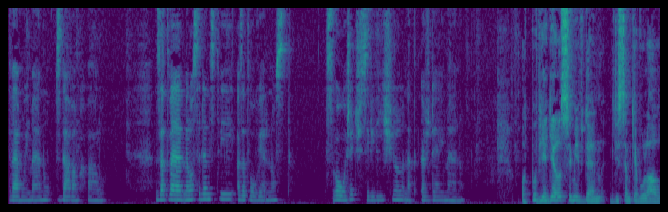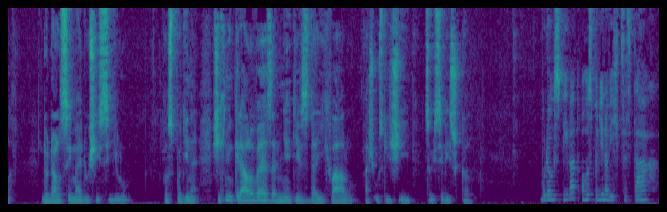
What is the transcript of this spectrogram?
tvému jménu vzdávám chválu. Za tvé milosedenství a za tvou věrnost svou řeč si vyvýšil nad každé jméno. Odpověděl jsi mi v den, kdy jsem tě volal, dodal si mé duši sílu. Hospodine, všichni králové země ti vzdají chválu, až uslyší, co jsi vyřkl. Budou zpívat o hospodinových cestách,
